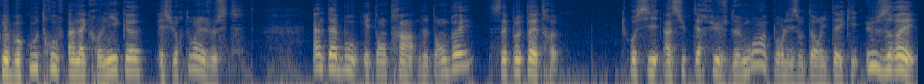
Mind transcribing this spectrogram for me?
que beaucoup trouvent anachronique et surtout injuste un tabou est en train de tomber, c'est peut-être aussi un subterfuge de moins pour les autorités qui useraient,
